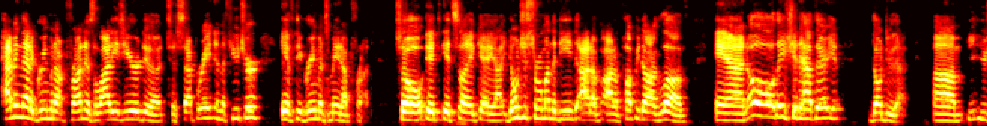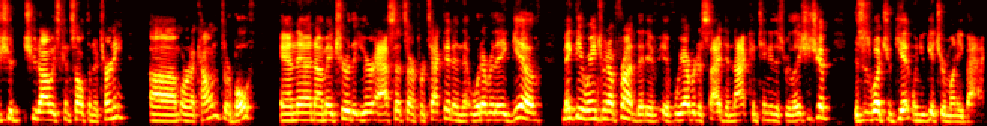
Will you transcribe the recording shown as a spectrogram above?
having that agreement up front is a lot easier to to separate in the future if the agreement's made up front. So it, it's like a uh, don't just throw them on the deed out of out of puppy dog love and oh they should have their. You know, don't do that. Um, you, you, should should always consult an attorney um, or an accountant or both, and then uh, make sure that your assets are protected and that whatever they give, make the arrangement up front that if if we ever decide to not continue this relationship, this is what you get when you get your money back,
